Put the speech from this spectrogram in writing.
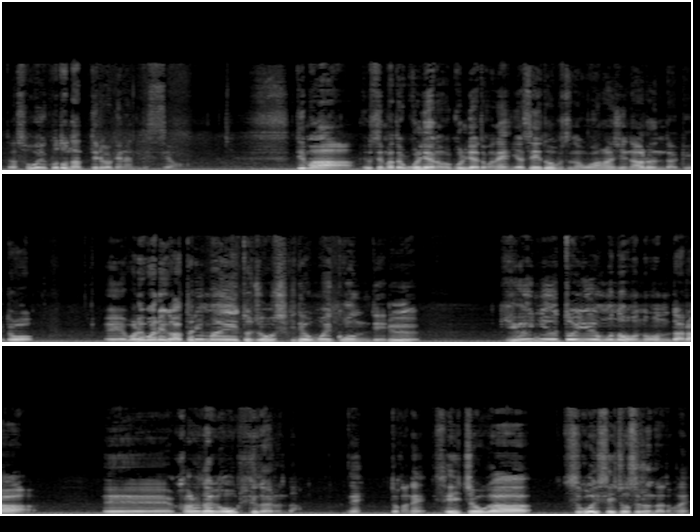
だからそういうことになってるわけなんですよ。で、まあ、要するにまたゴリラの、ゴリラとかね、野生動物のお話になるんだけど、えー我々が当たり前と常識で思い込んでる、牛乳というものを飲んだら、えー体が大きくなるんだ。ね。とかね、成長が、すごい成長するんだとかね。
